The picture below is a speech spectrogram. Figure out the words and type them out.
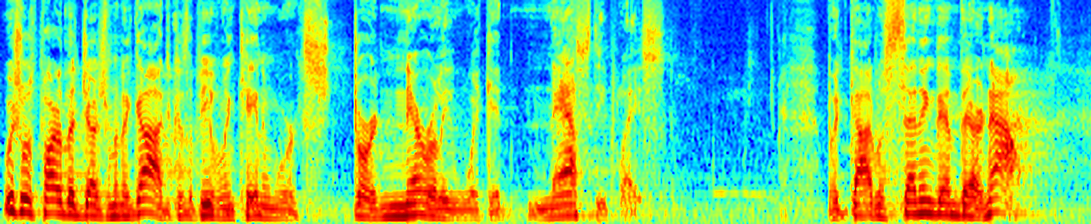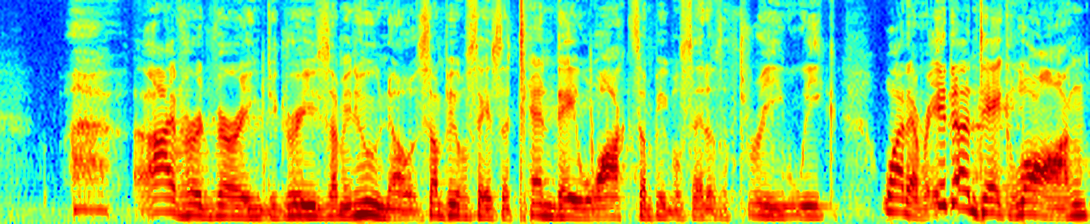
which was part of the judgment of God because the people in Canaan were extraordinarily wicked, nasty place. But God was sending them there. Now, uh, I've heard varying degrees. I mean, who knows? Some people say it's a 10 day walk, some people say it's a three week, whatever. It doesn't take long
